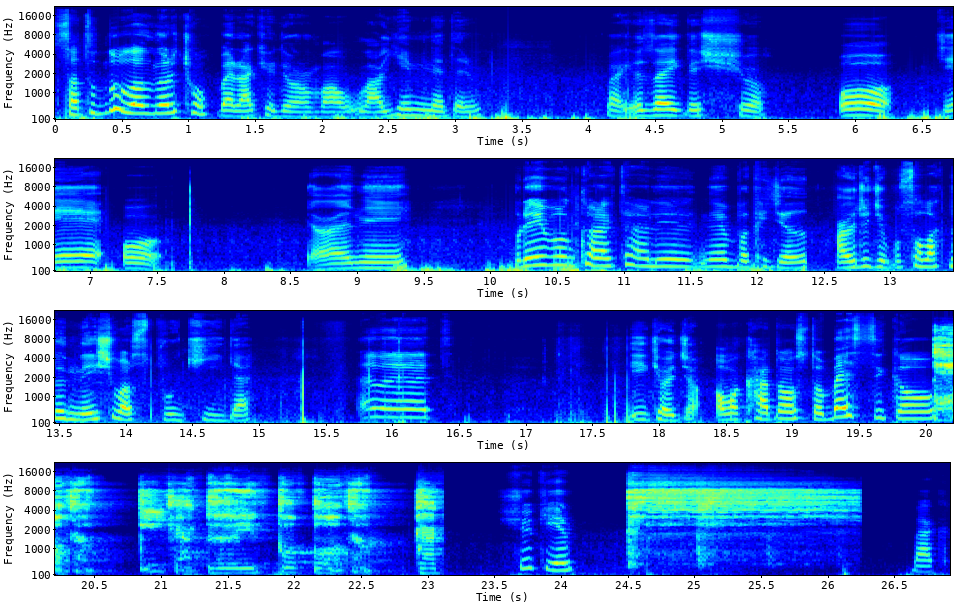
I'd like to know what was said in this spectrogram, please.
satında olanları çok merak ediyorum vallahi yemin ederim. Bak özellikle şu. O C O. Yani Braven karakterlerine bakacağız. Ayrıca bu salakların ne işi var Spunky ile? Evet. İlk önce Avocados Domestico. Şu kim? Bak.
